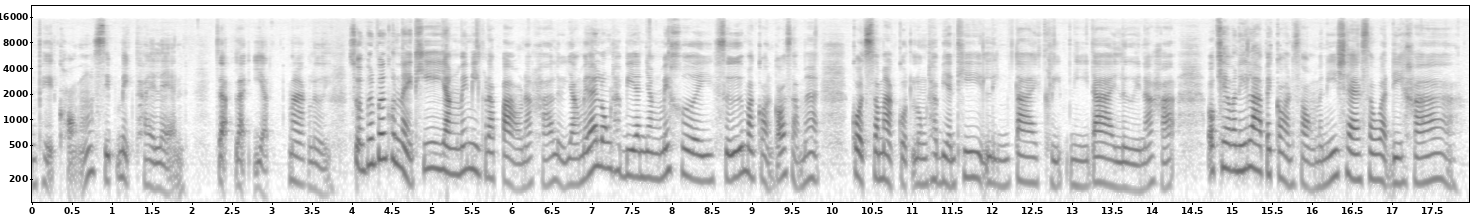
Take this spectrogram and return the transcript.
นเพจของ s i p m e c Thailand จะละเอียดมากเลย ส่วนเพื่อนๆ คนไหนที่ยังไม่มีกระเป๋านะคะ หรือยังไม่ได้ลงทะเบียนยังไม่เคยซื้อมาก่อนก็สามารถกดสมัครกดลงทะเบียนที่ลิงก์ใต้คลิปนี้ได้เลยนะคะ โอเค วันนี้ลาไปก่อน2มันนี่แชร์ สวัสดีค่ะ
